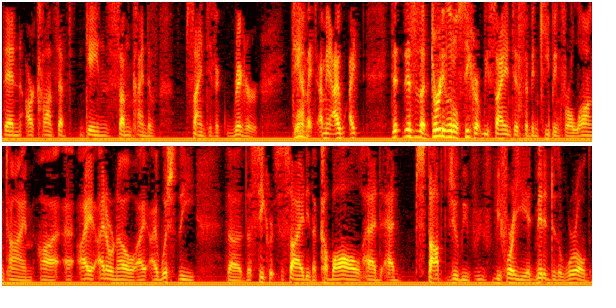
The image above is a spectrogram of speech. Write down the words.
then our concept gains some kind of scientific rigor. Damn it! I mean, I, I th- this is a dirty little secret we scientists have been keeping for a long time. Uh, I, I don't know. I, I wish the the the secret society, the cabal, had had stopped Juby before he admitted to the world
